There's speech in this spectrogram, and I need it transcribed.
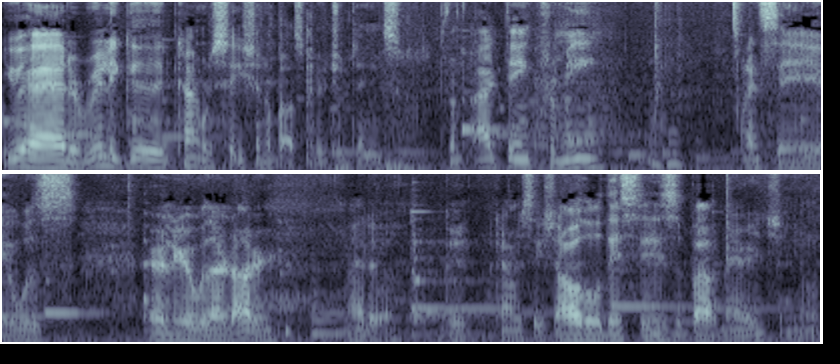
you had a really good conversation about spiritual things? From I think for me, mm-hmm. I'd say it was earlier with our daughter. I had a good conversation. Although this is about marriage, you know,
